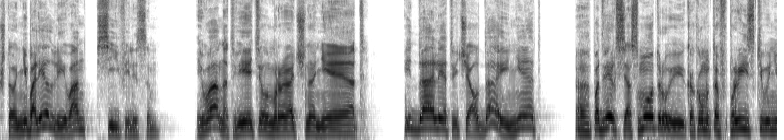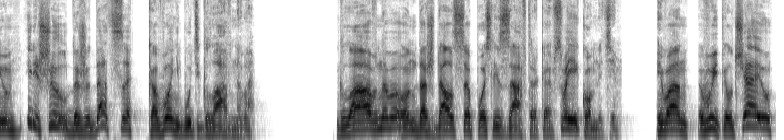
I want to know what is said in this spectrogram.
что не болел ли Иван сифилисом. Иван ответил мрачно «нет», и далее отвечал «да» и «нет», а подвергся осмотру и какому-то впрыскиванию и решил дожидаться кого-нибудь главного. Главного он дождался после завтрака в своей комнате. Иван выпил чаю,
